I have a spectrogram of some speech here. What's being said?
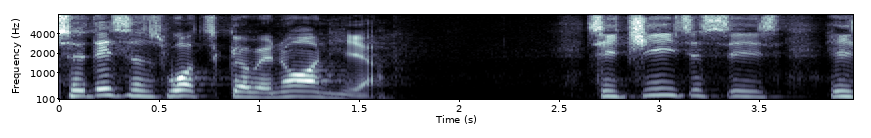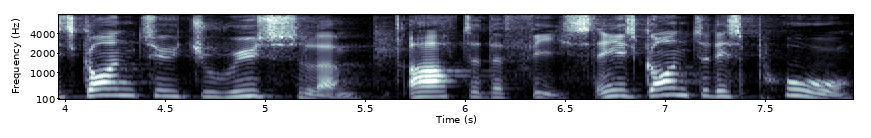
So, this is what's going on here. See, Jesus is, he's gone to Jerusalem after the feast, and he's gone to this pool.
